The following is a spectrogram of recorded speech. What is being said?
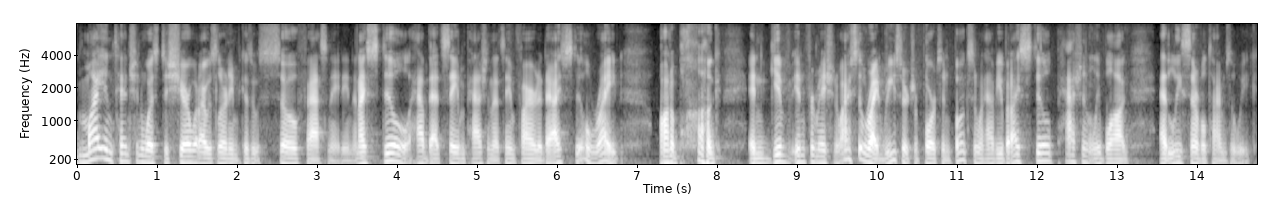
my intention was to share what I was learning because it was so fascinating. And I still have that same passion, that same fire today. I still write on a blog and give information. I still write research reports and books and what have you, but I still passionately blog at least several times a week.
